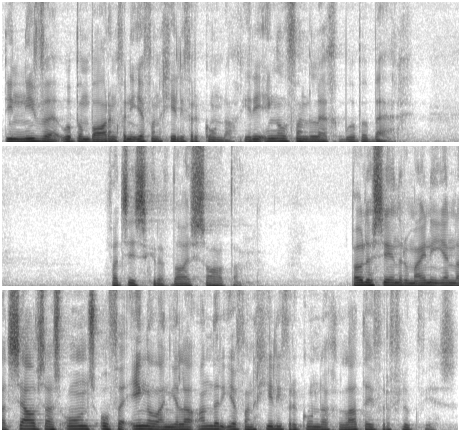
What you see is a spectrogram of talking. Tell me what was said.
die nuwe openbaring van die evangelie verkondig? Hierdie engel van lig bo op 'n berg. Wat sê skrif? Daai Satan. Paulus sê in Romeine 1 dat selfs as ons of 'n engel aan julle ander evangelie verkondig, laat hy vervloek wees.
